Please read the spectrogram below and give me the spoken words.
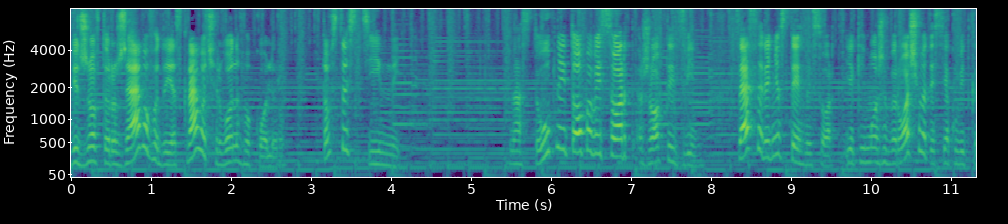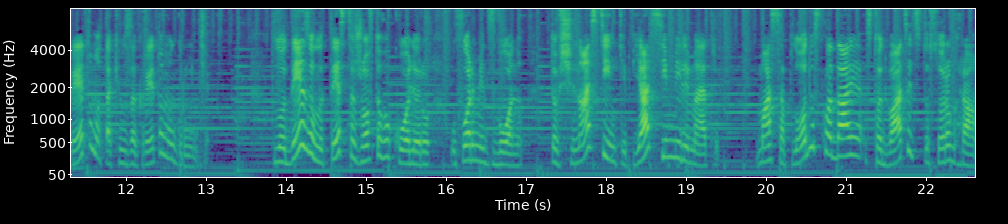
від жовто-рожевого до яскраво-червоного кольору. Товстостінний. Наступний топовий сорт жовтий дзвін. Це середньостиглий сорт, який може вирощуватись як у відкритому, так і у закритому ґрунті. Плоди золотисто-жовтого кольору у формі дзвону. Товщина стінки 5-7 мм. Маса плоду складає 120-140 г.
